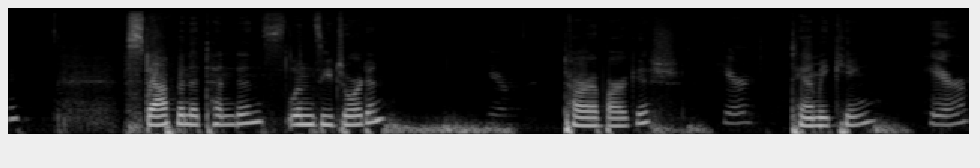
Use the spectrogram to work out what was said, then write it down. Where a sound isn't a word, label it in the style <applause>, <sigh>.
Okay. Staff in attendance, Lindsay Jordan, Here. Tara Vargish, Here. Tammy King, Here.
